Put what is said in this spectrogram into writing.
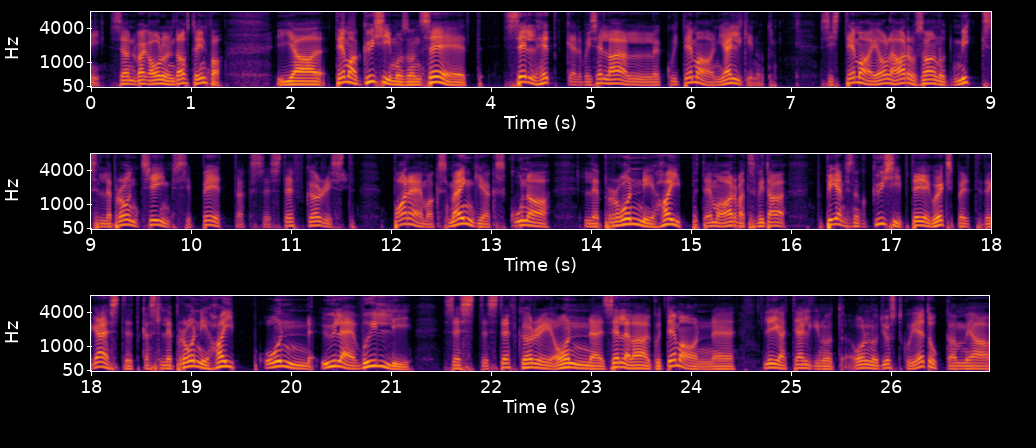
nii, see on väga oluline taustainfo. ja tema küsimus on see, et sel hetkel või sel ajal, kui tema on jälginud, siis tema ei ole aru saanud, miks Lebron Jamesi peetakse Steph Curry'st paremaks mängijaks, kuna Lebroni haip tema arvates või ta pigem siis nagu küsib teie kui ekspertide käest, et kas Lebroni haip on üle võlli, sest Steph Curry on sellel ajal, kui tema on liigat jälginud, olnud justkui edukam ja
